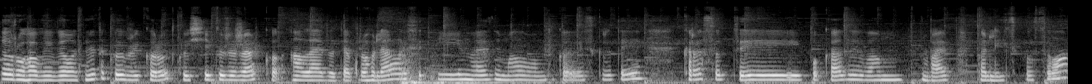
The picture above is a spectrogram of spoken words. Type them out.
Дорога виявилась не такою вже короткою, ще й дуже жарко, але зате прогулялася і не знімала вам такої скритої красоти і показую вам вайб поліського села.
